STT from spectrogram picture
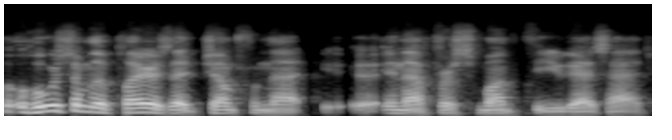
Who were some of the players that jumped from that uh, in that first month that you guys had?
